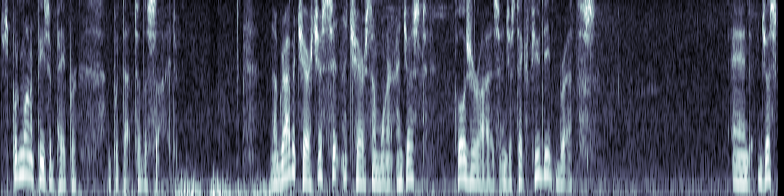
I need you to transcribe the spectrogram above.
Just put them on a piece of paper and put that to the side. Now grab a chair, just sit in a chair somewhere and just close your eyes and just take a few deep breaths and just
